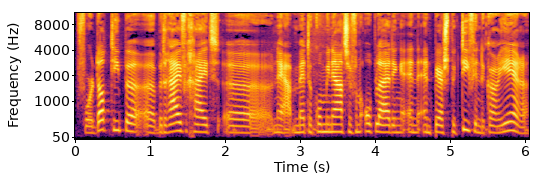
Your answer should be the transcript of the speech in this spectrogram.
voor dat type uh, bedrijvigheid, uh, nou ja, met een combinatie van opleidingen en, en perspectief in de carrière.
